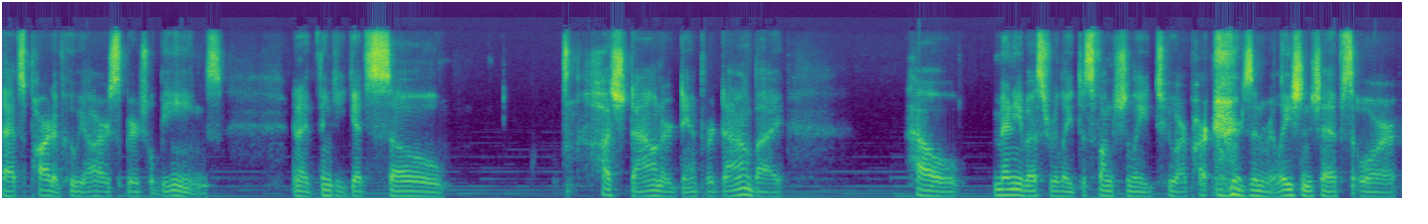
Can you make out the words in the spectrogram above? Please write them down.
that's part of who we are as spiritual beings. And i think it gets so hushed down or dampered down by how many of us relate dysfunctionally to our partners in relationships or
